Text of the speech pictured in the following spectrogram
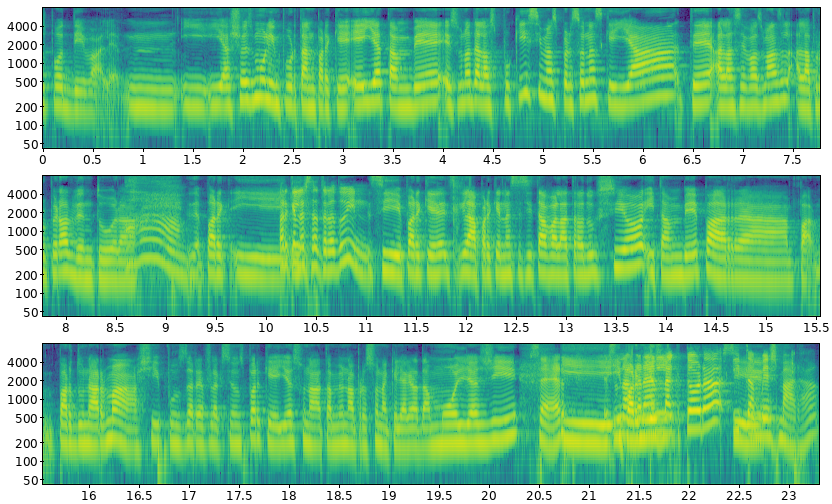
es pot dir, vale. Mm, i, I això és molt important perquè ella també és una de les poquíssimes persones que ja té a les seves mans la, la propera aventura. Ah. per, i, Perquè i- l'està traduint. Sí, perquè, clar, perquè necessitava la traducció i també per, uh, per, per donar-me així punts de reflexions perquè ella és una, també una persona que li agrada molt llegir. Cert, I, és i una per mi gran és- lectora Sí. i també és mare.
